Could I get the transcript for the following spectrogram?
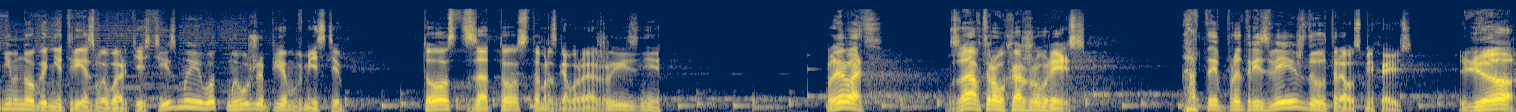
Немного нетрезвого артистизма, и вот мы уже пьем вместе. Тост за тостом, разговоры о жизни. «Плевать! Завтра ухожу в рейс!» «А ты протрезвеешь до утра?» — усмехаюсь. «Я?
